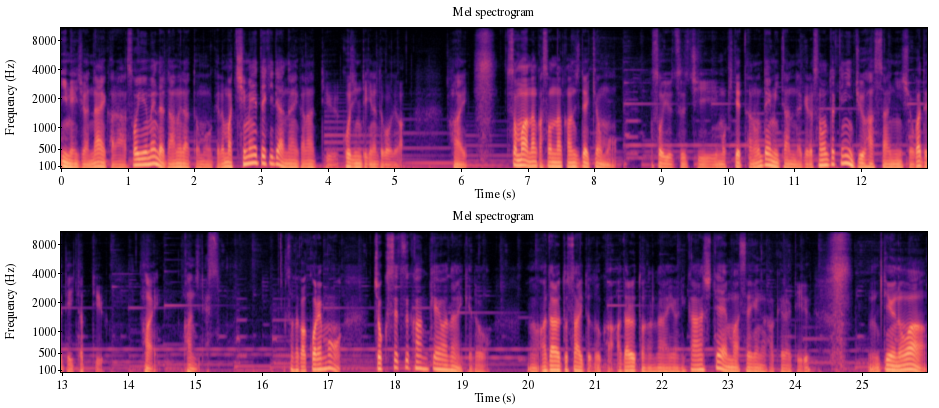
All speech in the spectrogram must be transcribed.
イメージはないから、そういう面ではダメだと思うけど、まあ致命的ではないかなっていう個人的なところでは。はい。そう、まあなんかそんな感じで今日もそういう通知も来てたので見たんだけど、その時に18歳認証が出ていたっていう、はい、感じです。そう、だからこれも直接関係はないけど、アダルトサイトとかアダルトの内容に関して、まあ、制限がかけられている、うん、っていうのは、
